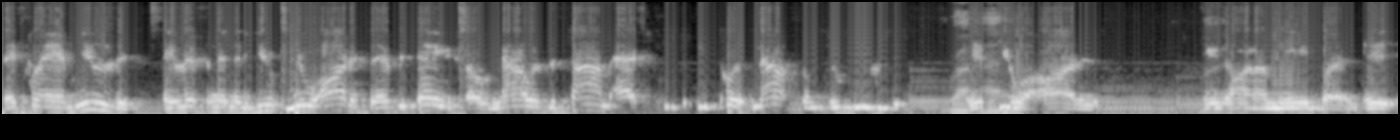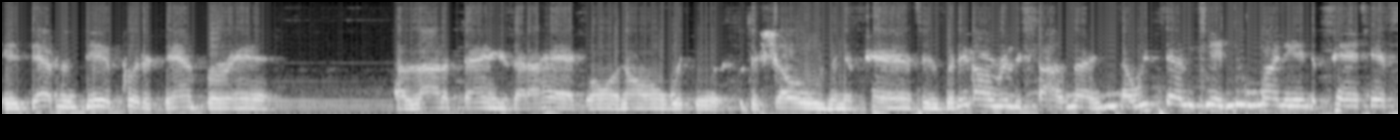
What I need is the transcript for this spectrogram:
they playing music. They listening to new, new artists every day. So now is the time actually to be putting out some new music. Right. If you are artist, you know what I mean. But it, it definitely did put a damper in a lot of things that I had going on with the with the shows and appearances, but it don't really stop nothing. You know, we still get new money in the pandemic.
